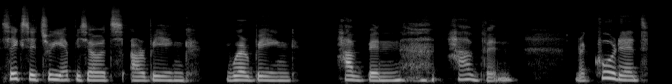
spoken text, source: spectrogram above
63 episodes are being were being have been have been recorded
